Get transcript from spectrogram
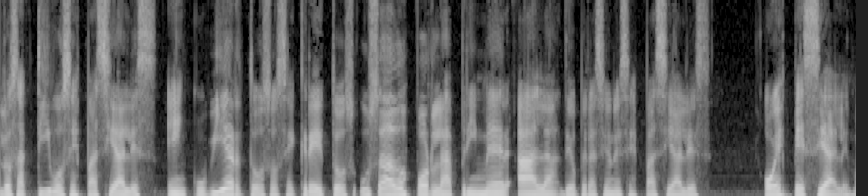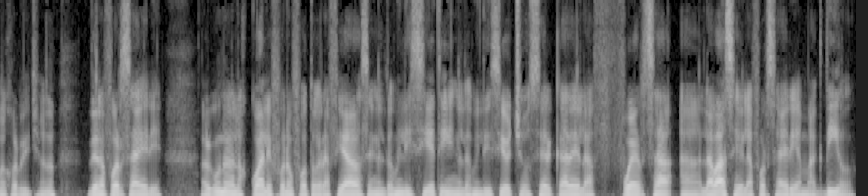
los activos espaciales encubiertos o secretos usados por la primer ala de operaciones espaciales o especiales, mejor dicho, de la Fuerza Aérea, algunos de los cuales fueron fotografiados en el 2017 y en el 2018 cerca de la fuerza, ah, la base de la Fuerza Aérea MacDill.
